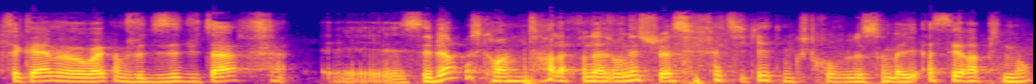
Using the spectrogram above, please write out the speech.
C'est quand même, ouais, comme je disais, du taf. Et c'est bien parce qu'en même temps, à la fin de la journée, je suis assez fatigué, donc je trouve le sommeil assez rapidement.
